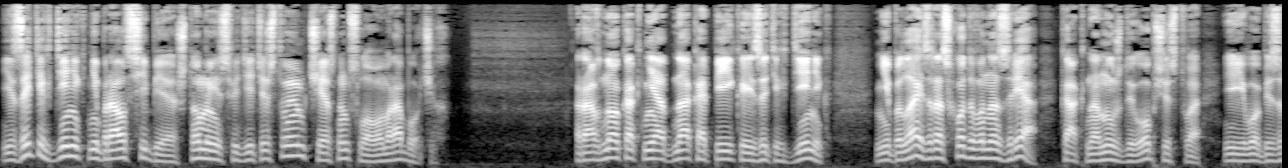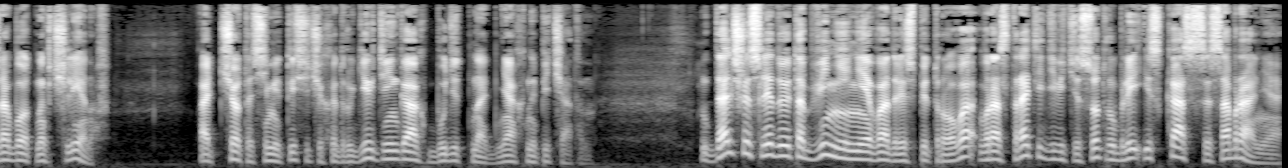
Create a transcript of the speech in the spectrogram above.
из этих денег не брал себе, что мы и свидетельствуем честным словом рабочих. Равно как ни одна копейка из этих денег – не была израсходована зря, как на нужды общества и его безработных членов. Отчет о семи тысячах и других деньгах будет на днях напечатан. Дальше следует обвинение в адрес Петрова в растрате 900 рублей из кассы собрания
